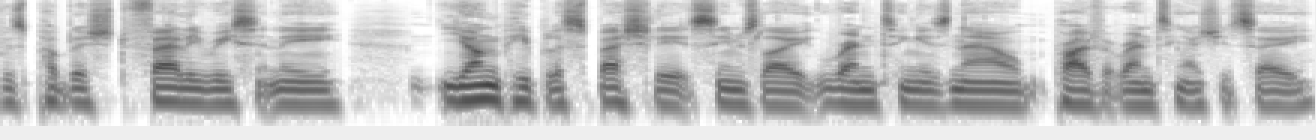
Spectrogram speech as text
was published fairly recently. Young people, especially, it seems like renting is now private renting, I should say,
